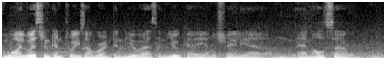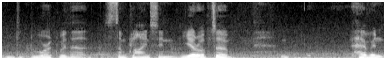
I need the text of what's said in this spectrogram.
while Western countries, I worked in the US and UK and Australia, and also worked with uh, some clients in Europe. So having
